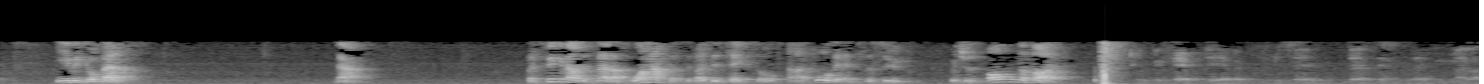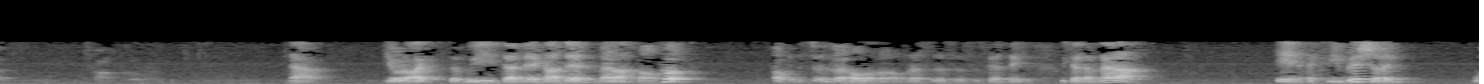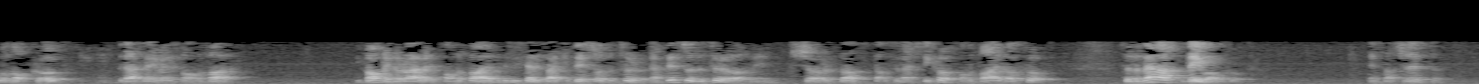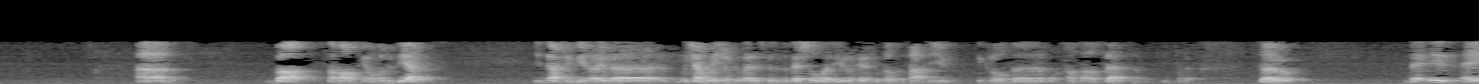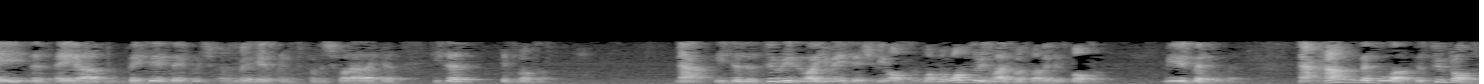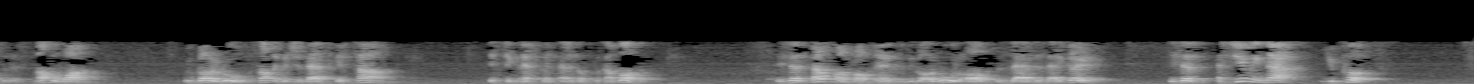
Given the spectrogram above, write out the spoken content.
Even your melach. Now, when speaking about this melach, what happens if I did take salt and I poured it into the soup, which was on the fire? You. Now, you're right that we said Me'ekadin, melach can't cook. Oh, no, hold on, hold on, let's, let's, let's, let's get it We said that melach in a rishon will not cook, but that's only when it's not on the fire. You can't bring a rye when it's on the fire because we said it's like a pisra de tura. Now pisra de tura, I mean, sure, it does, does eventually cook. On the fire it does cook. So the melach may well cook in such an instance. Um, but, so I'm asking on the b'diavad. You'd definitely be over, whichever way you look at whether it's because of the bishul, whether you look at it because of the fact that you've ignored the, what Chazal said, and you put it. So, there is a there's a um, Beis Yosef, which I mean, the Beis Yosef brings from the Shkol Aleket. He says it's mutter. Now he says there's two reasons why you may say it should be also. What, what's the reason why it's if it's bottom? We use bittul here. Now how does bittul work? There's two problems with this. Number one, we've got a rule something which is there to give time is significant and it doesn't become bottom. He says that's not a problem here because we've got a rule of zer v'zer goyim. He says assuming that you put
